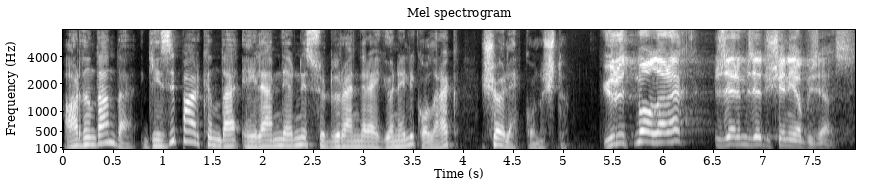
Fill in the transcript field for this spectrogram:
Ardından da Gezi Parkı'nda eylemlerini sürdürenlere yönelik olarak şöyle konuştu. Yürütme olarak üzerimize düşeni yapacağız.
